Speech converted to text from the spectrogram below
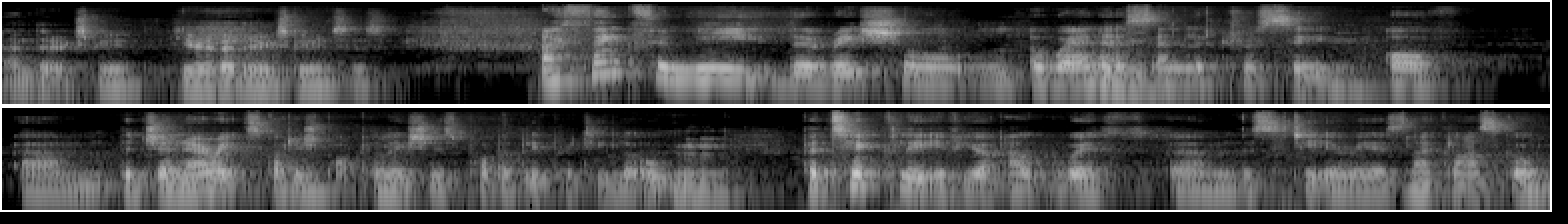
and their experience, hearing about their experiences? I think for me, the racial awareness mm-hmm. and literacy mm-hmm. of um, the generic Scottish population is probably pretty low, mm-hmm. particularly if you're out with um, the city areas like Glasgow.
